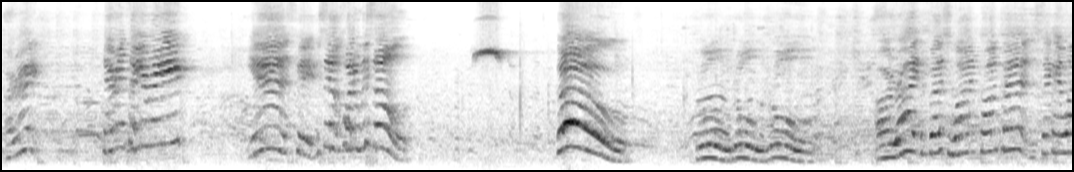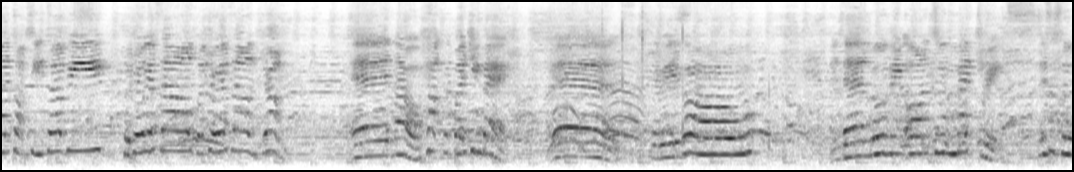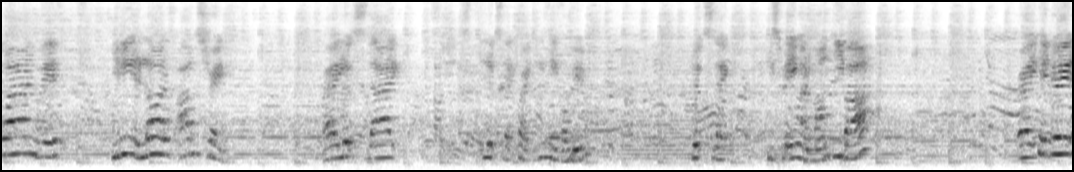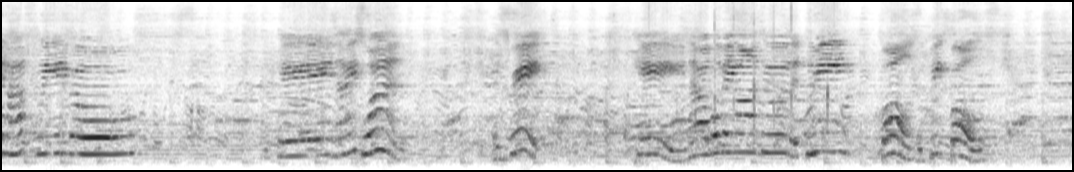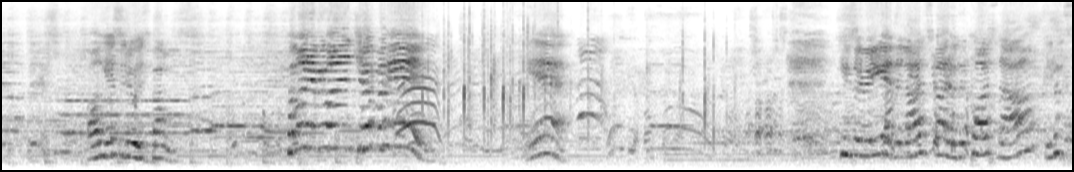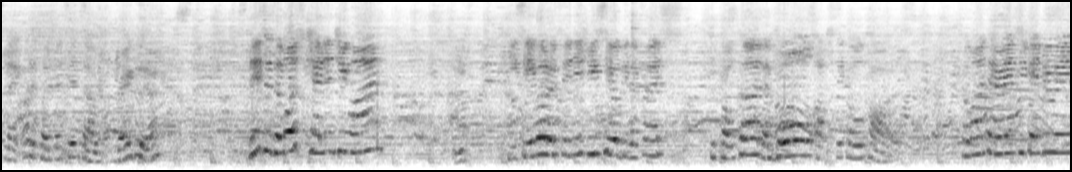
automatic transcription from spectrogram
Alright. Terrence, are you ready? Yes, okay. Up for the whistle. Go! Roll, roll, roll. Alright, the first one conquered. The second one topsy-turvy. Control yourself, control yourself, jump. And now, hug the punching bag. Yes. Ready to go. And then moving on to metrics. This is the one with, you need a lot of arm strength. Right, looks like, it looks like quite easy for him. Looks like he's playing on a monkey bar. Right, can do it halfway to go. Okay, nice one. That's great. Okay, now moving on to the three balls, the big balls. All he has to do is bounce. Come on everyone, cheer for him! He's already at the last part of the course now. It looks like all the contestants are very good, huh? This is the most challenging one. If he's able to finish this, he'll be the first to conquer the whole obstacle course. Come on, Terence, you can do it.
